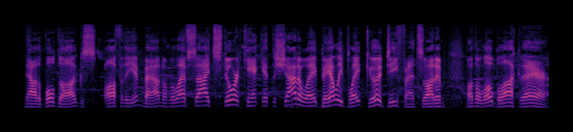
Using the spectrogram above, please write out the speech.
Now the Bulldogs off of the inbound on the left side. Stewart can't get the shot away. Bailey played good defense on him on the low block there.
